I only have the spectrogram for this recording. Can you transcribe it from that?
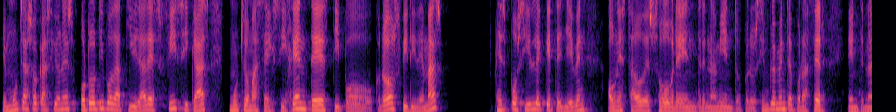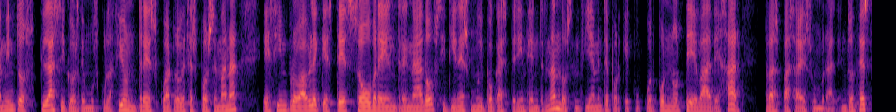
en muchas ocasiones otro tipo de actividades físicas mucho más exigentes, tipo CrossFit y demás, es posible que te lleven a un estado de sobreentrenamiento, pero simplemente por hacer entrenamientos clásicos de musculación 3-4 veces por semana, es improbable que estés sobreentrenado si tienes muy poca experiencia entrenando, sencillamente porque tu cuerpo no te va a dejar traspasar ese umbral. Entonces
